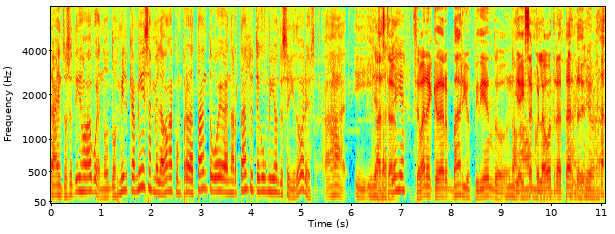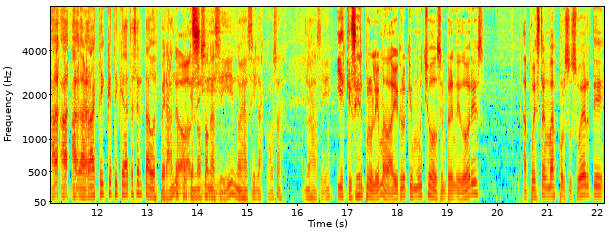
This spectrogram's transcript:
Ah, Entonces dijo, ah, bueno, dos mil camisas me la van a comprar a tanto, voy a ganar tanto y tengo un millón de seguidores. Ajá, y, y la Hasta estrategia. Se van a quedar varios pidiendo. No, y ahí saco la otra tanda. Ay, Dios, a- a- ticket y quédate sentado esperando No, porque no son sí. así, no es así las cosas. No es así. Y es que ese es el problema, ¿va? Yo creo que muchos emprendedores apuestan más por su suerte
